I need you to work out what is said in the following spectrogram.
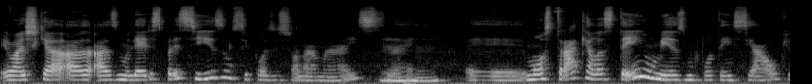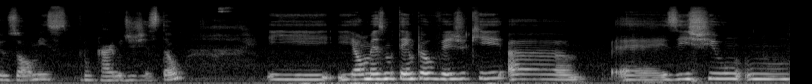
Eu acho que a, a, as mulheres precisam se posicionar mais, né? uhum. né? É, mostrar que elas têm o mesmo potencial que os homens para um cargo de gestão. E, e ao mesmo tempo eu vejo que uh, é, existe um, um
